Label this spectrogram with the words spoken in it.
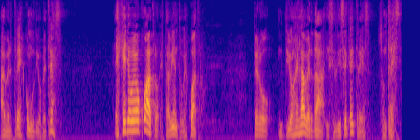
a ver tres como Dios ve tres. Es que yo veo cuatro, está bien, tú ves cuatro. Pero Dios es la verdad y si Él dice que hay tres, son tres.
